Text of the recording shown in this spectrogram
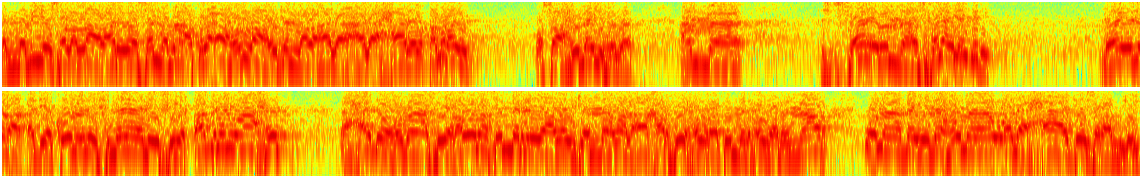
النبي صلى الله عليه وسلم أطلعه الله جل وعلا على حال القبرين. وصاحبيهما. أما سائر الناس فلا يدري. ما يدرى قد يكون الاثنان في قبر واحد أحدهما في روضة من رياض الجنة والآخر في حورة من حفر النار وما بينهما ولا حاجز رملي.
